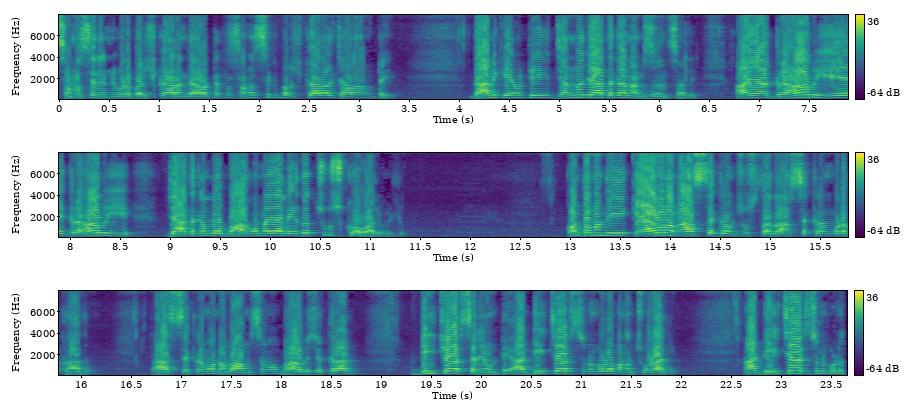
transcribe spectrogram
సమస్యలన్నీ కూడా పరిష్కారం కాబట్టి సమస్యకు పరిష్కారాలు చాలా ఉంటాయి. దానికి ఏమిటి జన్మజాతకాన్ని అనుసరించాలి. ఆయా గ్రహాలు ఏ ఏ గ్రహాలు ఈ జాతకంలో బాగున్నాయా లేదా చూసుకోవాలి వీళ్ళు. కొంతమంది కేవలం రాశిచక్రం చూస్తారు. రాశిచక్రం కూడా కాదు. రాశిచక్రము నవాంశము భావచక్రాలు డీ చార్ట్స్ అనేవి ఉంటాయి. ఆ డీ చార్ట్స్ను కూడా మనం చూడాలి. ఆ డీ చార్ట్స్ను కూడా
